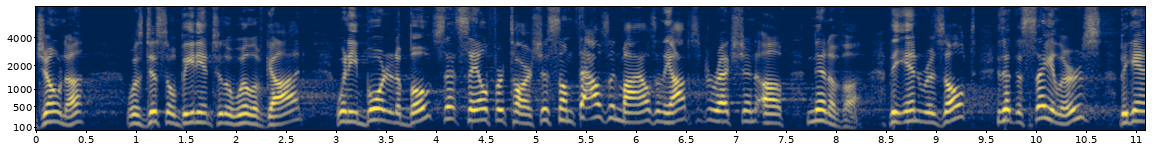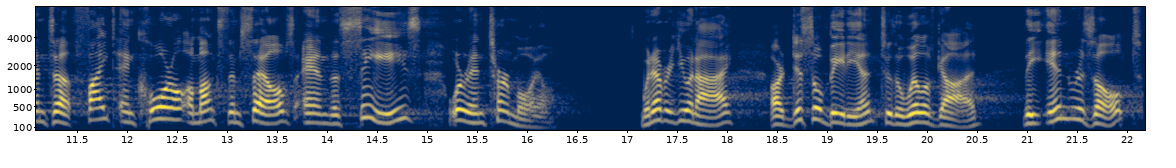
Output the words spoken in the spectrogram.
Jonah was disobedient to the will of God when he boarded a boat, set sail for Tarshish, some thousand miles in the opposite direction of Nineveh. The end result is that the sailors began to fight and quarrel amongst themselves, and the seas were in turmoil. Whenever you and I are disobedient to the will of God, the end result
